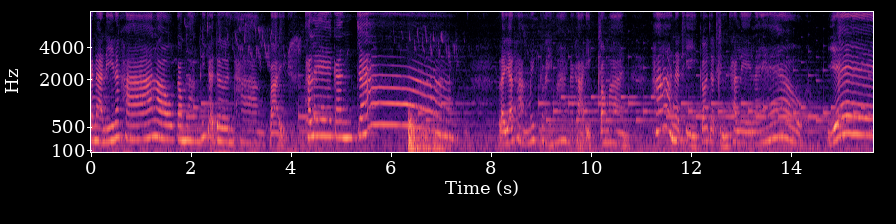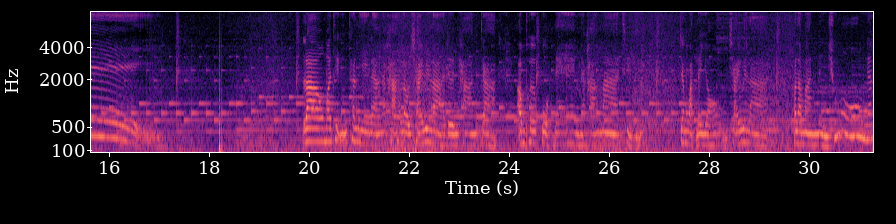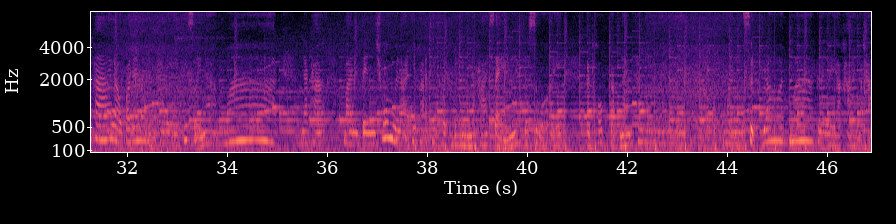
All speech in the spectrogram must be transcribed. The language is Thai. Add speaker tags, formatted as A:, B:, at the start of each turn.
A: ขณะนี้นะคะเรากำลังที่จะเดินทางไป ทะเลกันจ้า ระยะทางไม่ไกลมากนะคะ อีกประมาณ 5 นาทีก็จะถึงทะเลแล้ว เย้เรามาถึงทะเลแล้วนะคะ เราใช้เวลาเดินทางจากอำเภอปลวกแดงนะคะ มาถึงจังหวัดระยองใช้เวลา ประมาณหนึ่งชั่วโมงนะคะ เราก็ได้มาเห็นทะเลที่สวยงามมากนะคะ มันเป็นช่วงเวลาที่พระอาทิตย์ตกดินนะคะ แสงเนี่ยจะสวยกระทบกับน้ำทะเล มันสุดยอดมากเลยอะค่ะนะคะ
